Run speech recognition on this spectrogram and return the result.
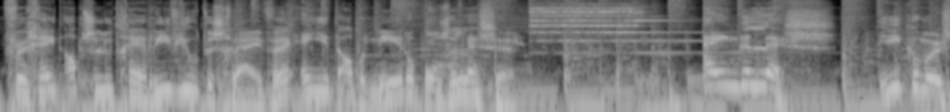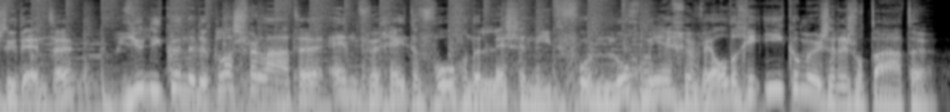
Vergeet absoluut geen review te schrijven en je te abonneren op onze lessen. Einde les. E-commerce studenten, jullie kunnen de klas verlaten en vergeet de volgende lessen niet voor nog meer geweldige e-commerce resultaten.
